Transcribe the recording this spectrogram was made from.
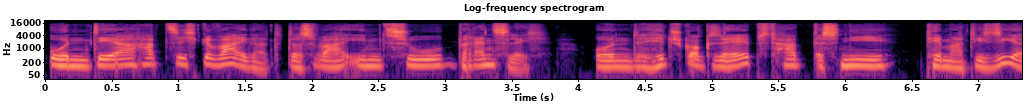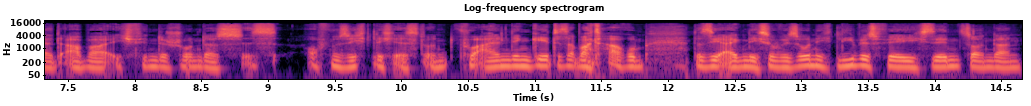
Und der hat sich geweigert. Das war ihm zu brenzlig. Und Hitchcock selbst hat es nie thematisiert, aber ich finde schon, dass es offensichtlich ist. Und vor allen Dingen geht es aber darum, dass sie eigentlich sowieso nicht liebesfähig sind, sondern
